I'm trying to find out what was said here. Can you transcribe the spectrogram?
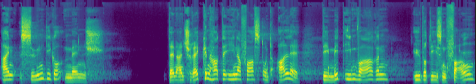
ein sündiger Mensch. Denn ein Schrecken hatte ihn erfasst und alle, die mit ihm waren, über diesen Fang,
